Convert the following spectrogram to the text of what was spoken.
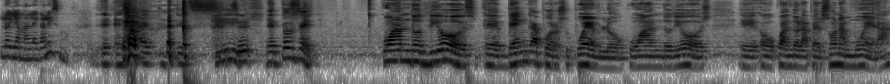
lo llaman legalismo. Eh, eh, eh, sí. entonces, cuando Dios venga por su pueblo, cuando Dios... o cuando la persona muera,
